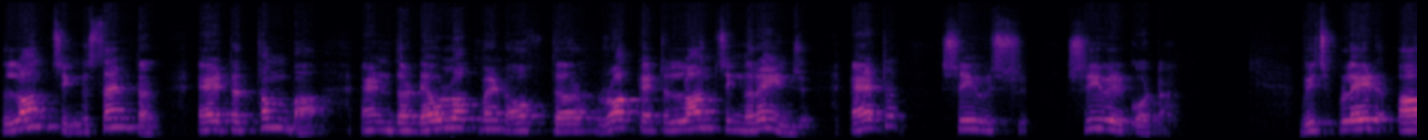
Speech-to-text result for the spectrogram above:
launching center at Thamba and the development of the rocket launching range at Sri- Srivirkota, which played a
